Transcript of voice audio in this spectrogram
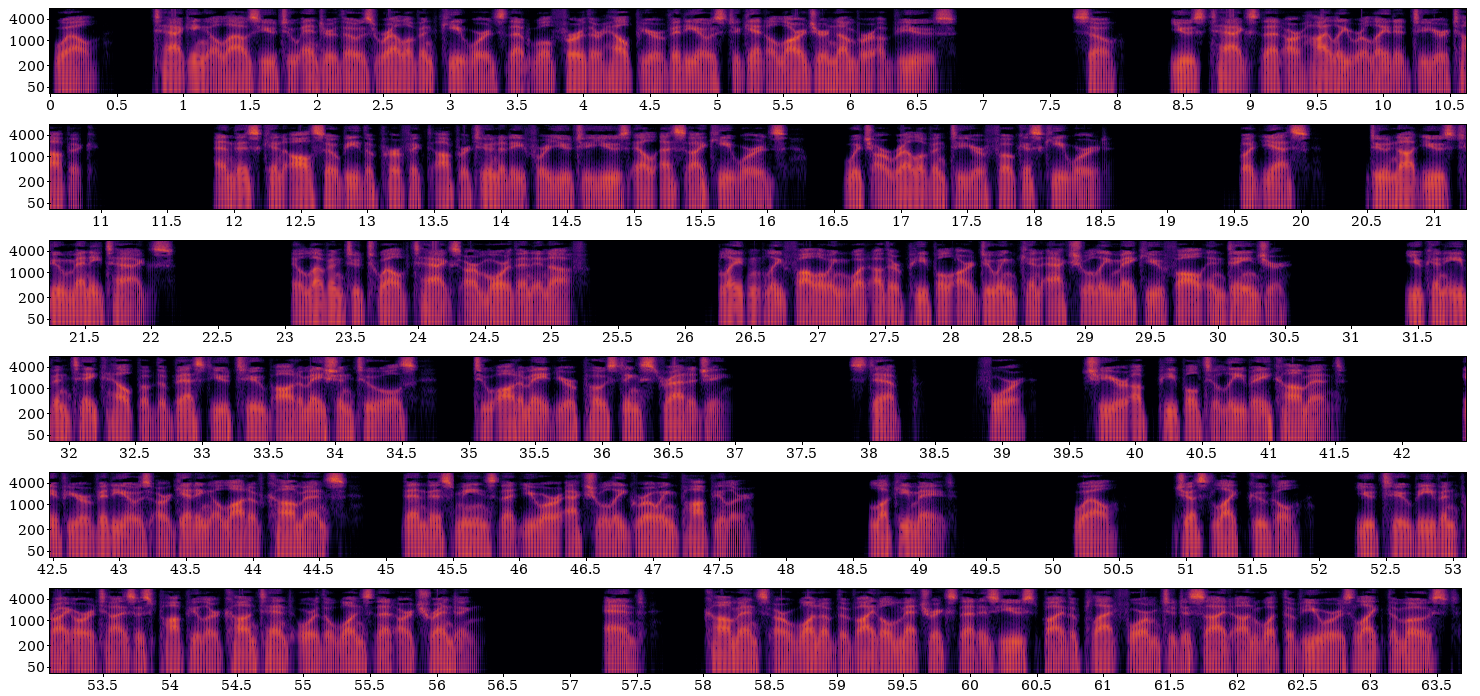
Well, tagging allows you to enter those relevant keywords that will further help your videos to get a larger number of views. So, use tags that are highly related to your topic. And this can also be the perfect opportunity for you to use LSI keywords, which are relevant to your focus keyword. But yes, do not use too many tags. 11 to 12 tags are more than enough. Blatantly following what other people are doing can actually make you fall in danger. You can even take help of the best YouTube automation tools, to automate your posting strategy. Step 4. Cheer up people to leave a comment. If your videos are getting a lot of comments, then this means that you are actually growing popular. Lucky mate. Well, just like Google, YouTube even prioritizes popular content or the ones that are trending. And, comments are one of the vital metrics that is used by the platform to decide on what the viewers like the most.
